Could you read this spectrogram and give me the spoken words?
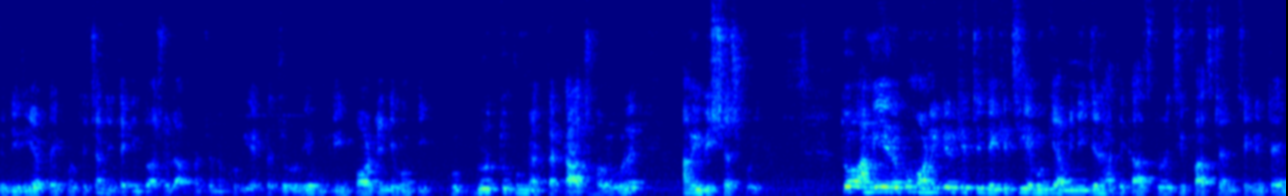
যদি রিঅ্যাপ্লাই করতে চান, এটা কিন্তু আসলে আপনার জন্য খুবই একটা জরুরি এবং কি ইম্পর্টেন্ট এবং কি খুব গুরুত্বপূর্ণ একটা কাজ হবে বলে আমি বিশ্বাস করি। তো আমি এরকম অনেকের ক্ষেত্রে দেখেছি এবং কি আমি নিজের হাতে কাজ করেছি first time second time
